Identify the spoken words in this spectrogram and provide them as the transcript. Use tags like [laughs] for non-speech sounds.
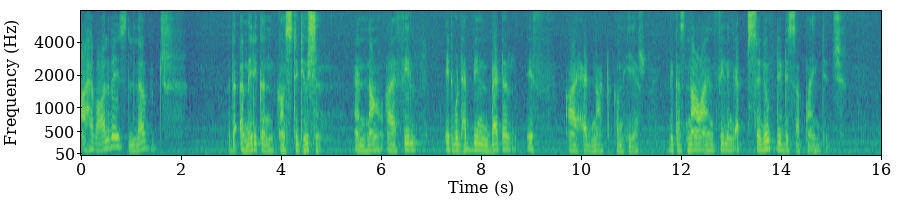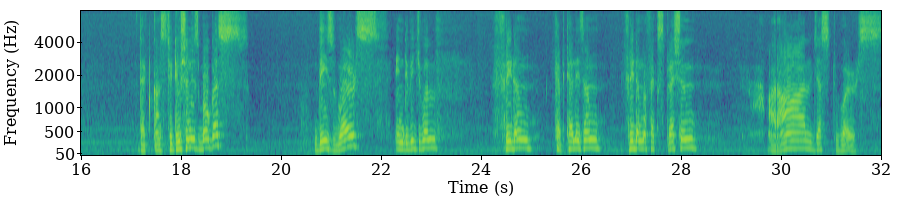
I have always loved the American Constitution, and now I feel it would have been better if I had not come here because now I am feeling absolutely disappointed. That Constitution is bogus. These words, individual freedom, capitalism, freedom of expression, are all just words.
